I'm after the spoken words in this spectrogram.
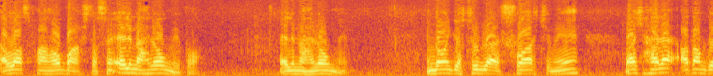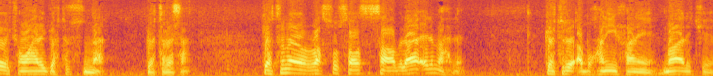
Allah subhanahu bağışlasın, elm əhli olmayıb o. Elm əhli olmayıb. İndi onu götürüblər şuar kimi, lakin hələ adam deyil ki, onu hələ götürsünlər, götürəsən. Götürməyər Rasul salası sahabilə elm əhli. Götürür Əbu Hanifəni, Maliki,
